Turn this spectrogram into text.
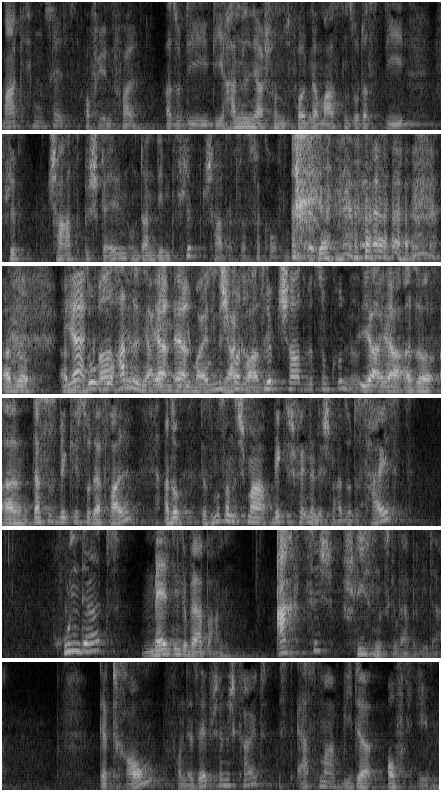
Marketing und Sales. Auf jeden Fall. Also die, die handeln ja schon folgendermaßen so, dass die Flipcharts bestellen und dann dem Flipchart etwas verkaufen. also also so, so quasi. handeln ja, irgendwie die meisten. Und nicht ja, mal das. Flipchart wird zum Kunde. Ja, ja, also ähm, das ist wirklich so der Fall. Also das muss man sich mal wirklich verinnerlichen. Also das heißt, 100 melden Gewerbe an, 80 schließen das Gewerbe wieder. Der Traum von der Selbstständigkeit ist erstmal wieder aufgegeben.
